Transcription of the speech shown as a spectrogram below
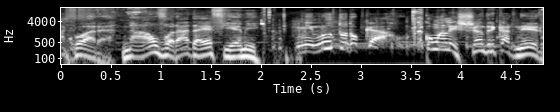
Agora, na Alvorada FM, Minuto do Carro, com Alexandre Carneiro.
